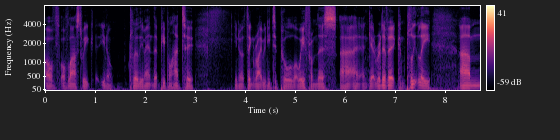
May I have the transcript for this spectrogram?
of of last week, you know, clearly meant that people had to, you know, think right, we need to pull away from this uh, and, and get rid of it completely. Um,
